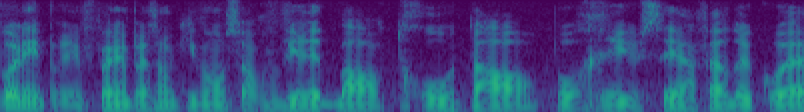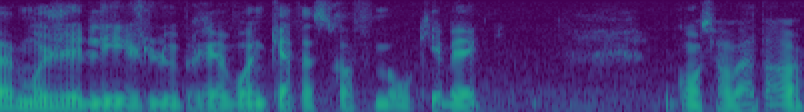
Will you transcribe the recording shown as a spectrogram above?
pas l'impression qu'ils vont se revirer de bord trop tard pour réussir à faire de quoi. Moi, j'ai les- je lui prévois une catastrophe au Québec, aux conservateurs.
